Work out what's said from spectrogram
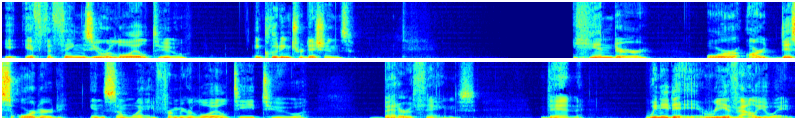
if the things you are loyal to including traditions hinder or are disordered in some way from your loyalty to better things, then we need to reevaluate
